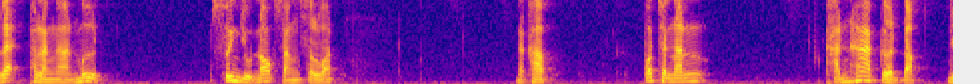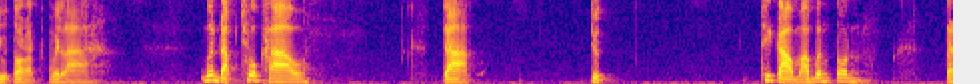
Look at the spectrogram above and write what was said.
และพลังงานมืด ซึ่งอยู่นอกสังสารวัตนะครับ เพราะฉะนั้นขันห้าเกิดดับอยู่ตลอดเวลา เมื่อดับชั่วคราว จากจุดที่กล่าวมาเบื้องต้น แต่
